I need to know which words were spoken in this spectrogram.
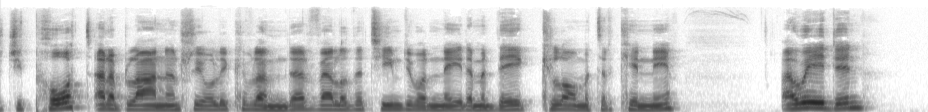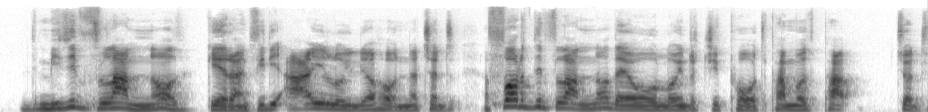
Richie Port ar y blaen yn rheoli cyflymder, fel oedd y tîm wedi bod yn neud am y 10 km cyn ni. A wedyn, mi ddiflannodd Geraint, fi wedi ailwylio hwn, a, twyd, a ffordd ddiflannodd e o Lwyn Richie Port pam oedd, pa, twyd,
